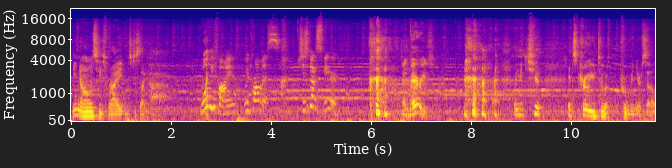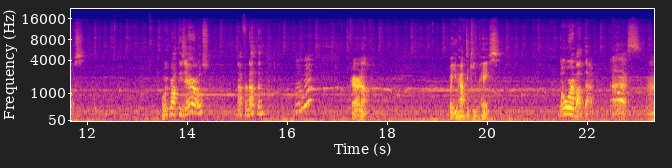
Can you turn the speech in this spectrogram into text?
He knows he's right. and It's just like, ah. We'll be fine. We promise. She's got a spear. And berries. well, you two, it's true. You two have proven yourselves. We brought these arrows. Not for nothing. Mm-hmm. Fair enough. But you have to keep pace. Don't worry about that. Of course. Uh,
